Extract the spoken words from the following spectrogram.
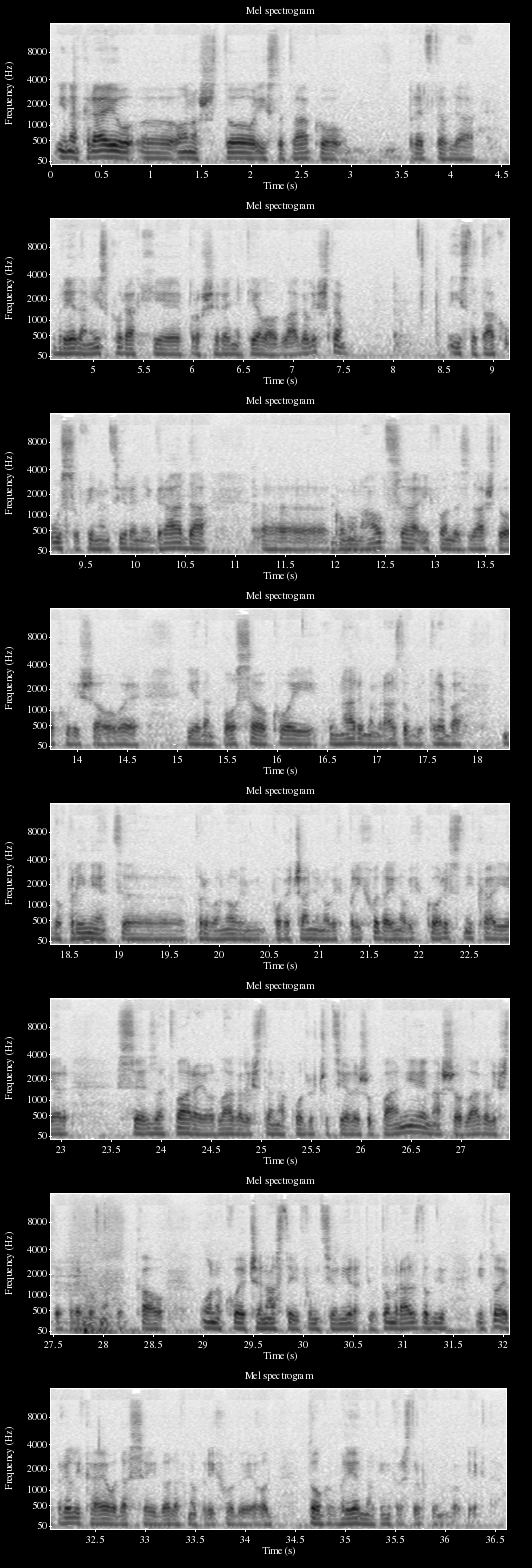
I na kraju e, ono što isto tako predstavlja vrijedan iskorak je proširenje tijela odlagališta isto tako uz sufinanciranje grada, e, komunalca i Fonda za zaštitu okoliša. Ovo je jedan posao koji u narednom razdoblju treba doprinijeti e, prvo novim povećanju novih prihoda i novih korisnika jer se zatvaraju odlagališta na području cijele županije. Naše odlagalište je prepoznato kao ono koje će nastaviti funkcionirati u tom razdoblju i to je prilika evo da se i dodatno prihoduje od tog vrijednog infrastrukturnog objekta.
